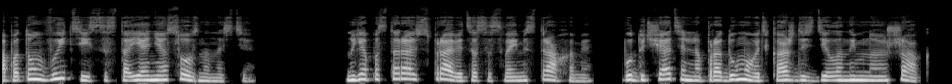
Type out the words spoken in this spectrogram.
а потом выйти из состояния осознанности. Но я постараюсь справиться со своими страхами, буду тщательно продумывать каждый сделанный мною шаг.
